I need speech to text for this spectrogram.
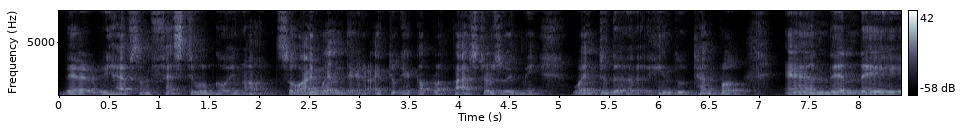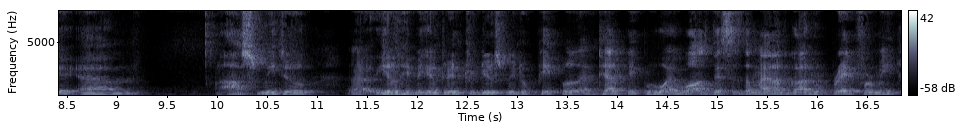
There we have some festival going on. So i went there. I took a couple of pastors with me went to the hindu temple and then they um, asked me to uh, you know, he began to introduce me to people and tell people who I was. This is the man of God who prayed for me,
